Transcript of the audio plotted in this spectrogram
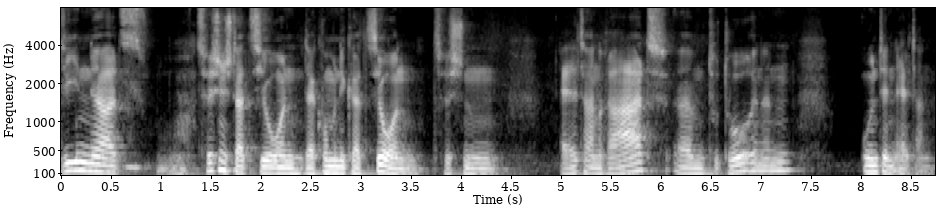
dienen ja als Zwischenstation der Kommunikation zwischen Elternrat, ähm, Tutorinnen und den Eltern.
